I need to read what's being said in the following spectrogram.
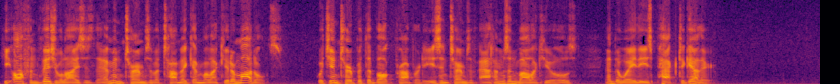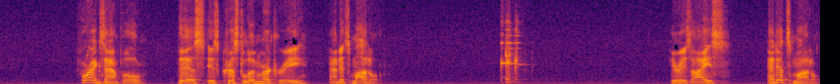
he often visualizes them in terms of atomic and molecular models, which interpret the bulk properties in terms of atoms and molecules and the way these pack together. For example, this is crystalline mercury and its model. Here is ice, and its model.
